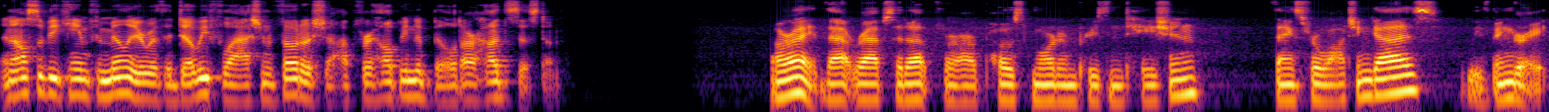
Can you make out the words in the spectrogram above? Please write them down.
and also became familiar with Adobe Flash and Photoshop for helping to build our HUD system. Alright, that wraps it up for our post-mortem presentation. Thanks for watching, guys. We've been great.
